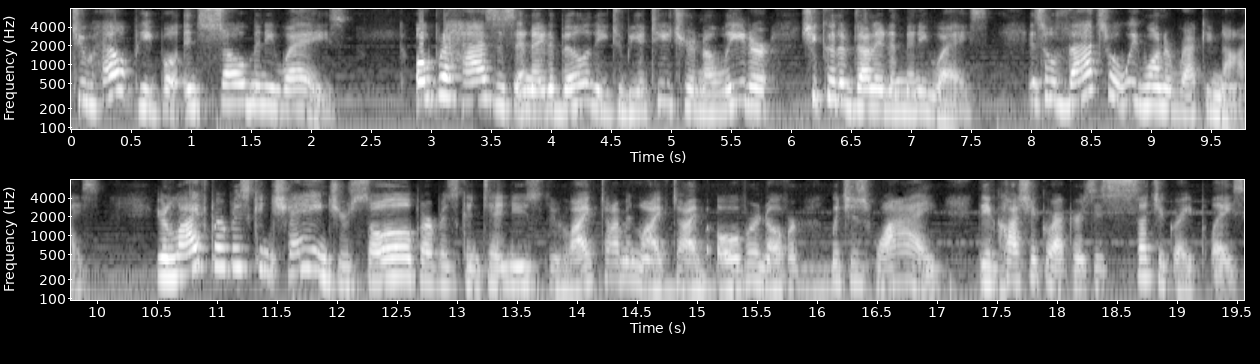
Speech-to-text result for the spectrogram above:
to help people in so many ways. Oprah has this innate ability to be a teacher and a leader. She could have done it in many ways. And so that's what we want to recognize. Your life purpose can change. Your soul purpose continues through lifetime and lifetime over and over, which is why the Akashic Records is such a great place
